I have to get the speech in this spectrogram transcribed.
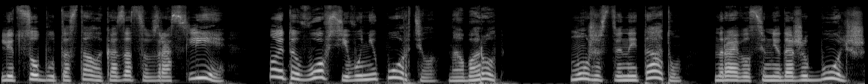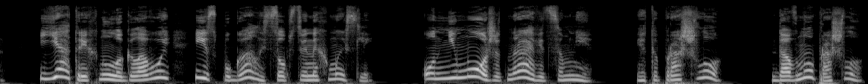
Лицо будто стало казаться взрослее, но это вовсе его не портило, наоборот. Мужественный Татум нравился мне даже больше. Я тряхнула головой и испугалась собственных мыслей. Он не может нравиться мне. Это прошло. Давно прошло.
